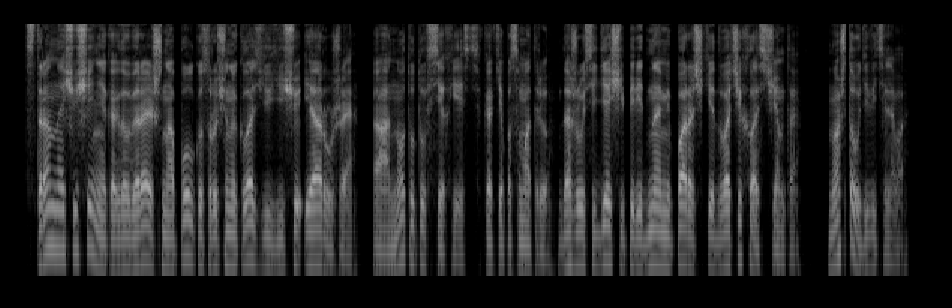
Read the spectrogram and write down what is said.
Странное ощущение, когда убираешь на полку с ручной кладью еще и оружие. А оно тут у всех есть, как я посмотрю. Даже у сидящей перед нами парочки два чехла с чем-то. Ну а что удивительного?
